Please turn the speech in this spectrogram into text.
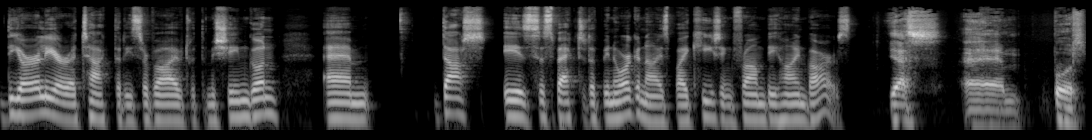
The earlier attack that he survived with the machine gun, um, that is suspected of being organised by Keating from behind bars. Yes, um, but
